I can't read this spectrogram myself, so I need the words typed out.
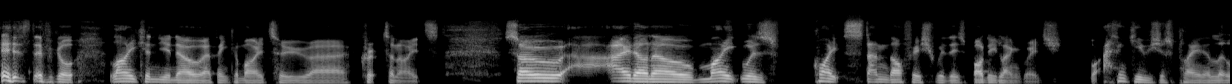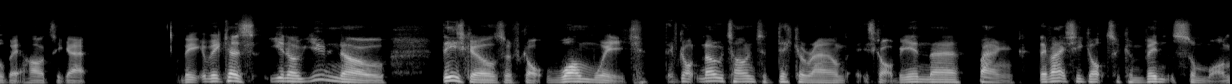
it's difficult. Like and you know, I think are my two uh, kryptonites. So I don't know. Mike was quite standoffish with his body language, but I think he was just playing a little bit hard to get because you know, you know, these girls have got one week They've got no time to dick around. It's got to be in there, bang. They've actually got to convince someone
